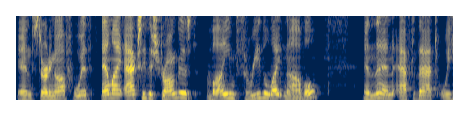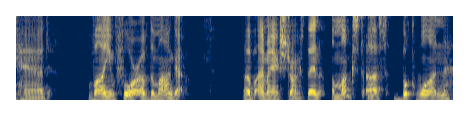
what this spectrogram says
And starting off with Am I Actually the Strongest? Volume 3, the light novel. And then after that, we had Volume 4 of the manga of Am I Actually Then Amongst Us, Book 1,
